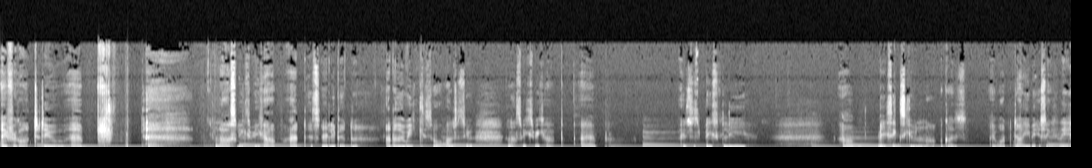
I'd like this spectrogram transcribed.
I forgot to do um, uh, last week's recap, and it's nearly been another week, so I'll just do last week's recap. Um, it's just basically um, missing school a lot because I want to die, basically.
